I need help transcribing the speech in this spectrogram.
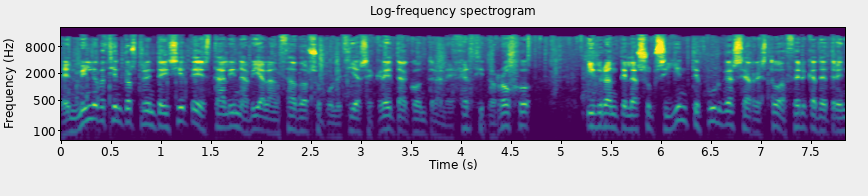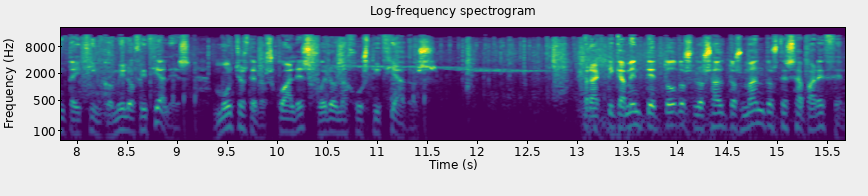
En 1937 Stalin había lanzado a su policía secreta contra el ejército rojo y durante la subsiguiente purga se arrestó a cerca de 35.000 oficiales, muchos de los cuales fueron ajusticiados. Prácticamente todos los altos mandos desaparecen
